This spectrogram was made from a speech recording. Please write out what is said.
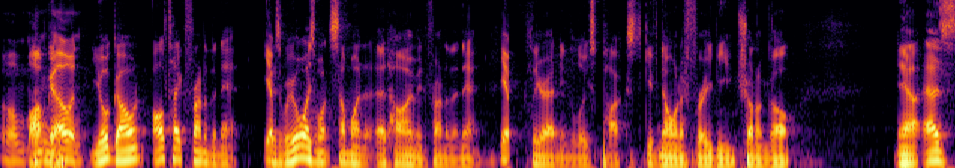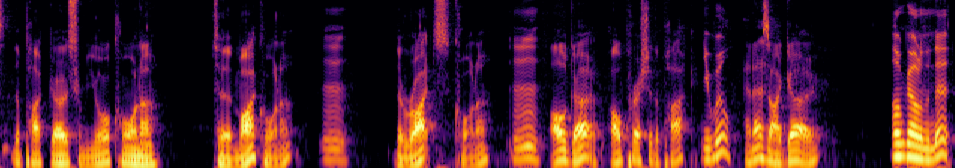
I'm, I'm, gonna- going. You're going. I'll take front of the net. Because we always want someone at home in front of the net. Yep. Clear out any loose pucks, give no one a freebie shot on goal. Now, as the puck goes from your corner to my corner, Mm. the right's corner, Mm. I'll go. I'll pressure the puck. You will. And as I go, I'm going to the net.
